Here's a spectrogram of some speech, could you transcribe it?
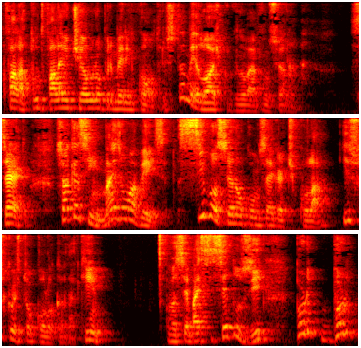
fala tudo, fala eu te amo no primeiro encontro. Isso também é lógico que não vai funcionar. Certo? Só que assim, mais uma vez, se você não consegue articular isso que eu estou colocando aqui, você vai se seduzir por, por,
